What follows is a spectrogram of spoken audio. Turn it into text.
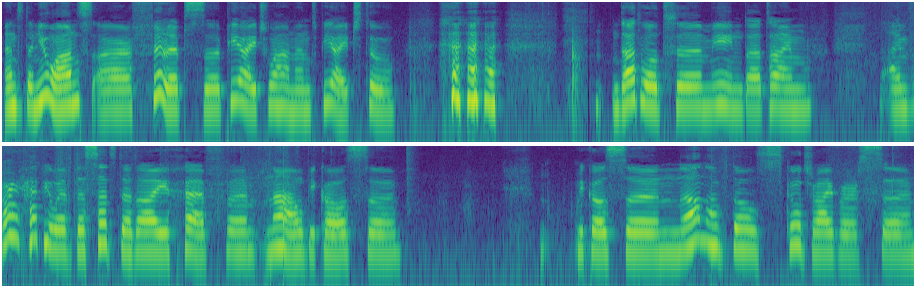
and the new ones are Phillips uh, PH1 and PH2. that would uh, mean that I'm I'm very happy with the set that I have um, now because uh, because uh, none of those screwdrivers uh,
